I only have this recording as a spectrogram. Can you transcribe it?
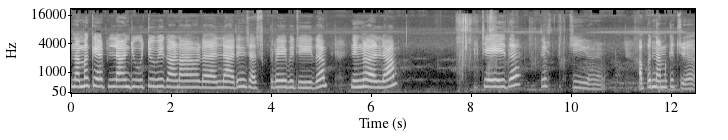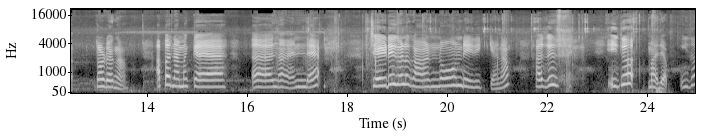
ഇതാണ് നമുക്കെല്ലാം യൂട്യൂബിൽ കാണാനുള്ള എല്ലാവരും സബ്സ്ക്രൈബ് ചെയ്ത് നിങ്ങളെല്ലാം ചെയ്ത് ചെയ്യണം. അപ്പം നമുക്ക് തുടങ്ങാം. അപ്പം നമുക്ക് എന്റെ ചെടികൾ കണ്ടുകൊണ്ടിരിക്കണം. അത് ഇത് മരം. ഇത്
